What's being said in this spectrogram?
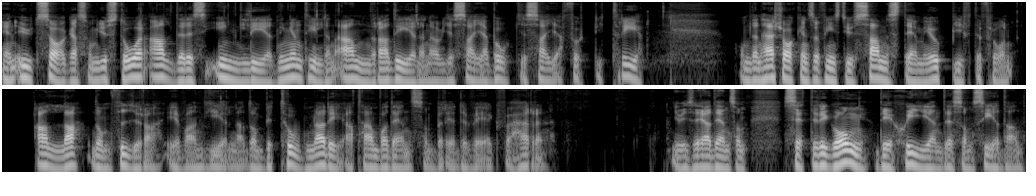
en utsaga som ju står alldeles i inledningen till den andra delen av Jesaja bok, Jesaja 43. Om den här saken så finns det ju samstämmiga uppgifter från alla de fyra evangelierna. De betonar det att han var den som beredde väg för Herren. Det vill säga den som sätter igång det skeende som sedan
